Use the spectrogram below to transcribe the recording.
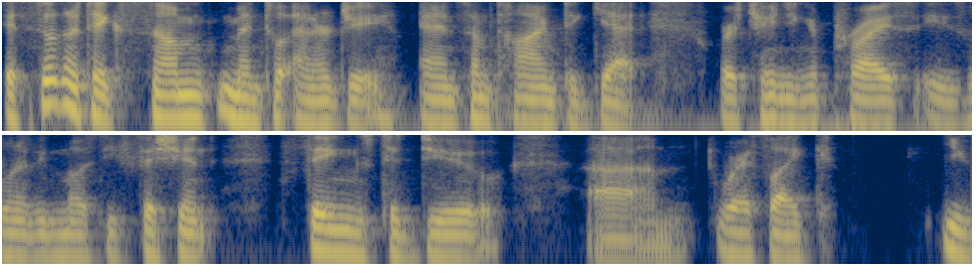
it's still going to take some mental energy and some time to get whereas changing a price is one of the most efficient things to do um, where it's like you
